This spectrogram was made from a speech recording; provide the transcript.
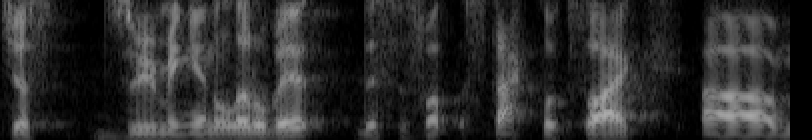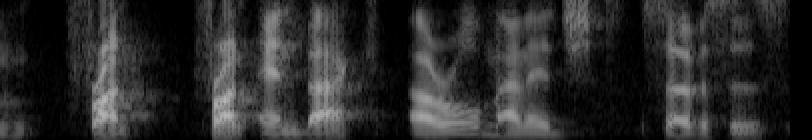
just zooming in a little bit, this is what the stack looks like. Um, front front and back are all managed services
